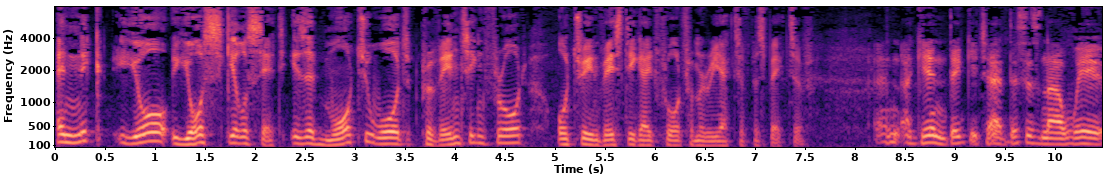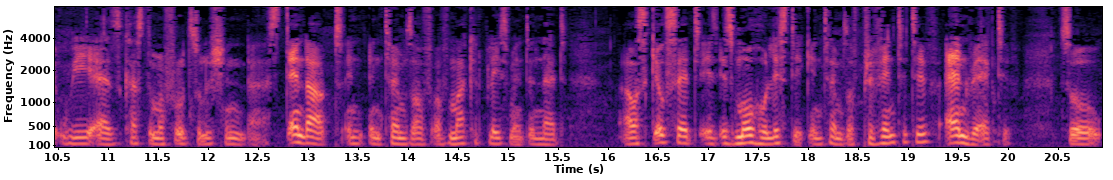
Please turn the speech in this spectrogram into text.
And Nick, your your skill set is it more towards preventing fraud or to investigate fraud from a reactive perspective? And again, thank you, Chad. This is now where we as customer fraud solution uh, stand out in, in terms of, of market placement in that our skill set is, is more holistic in terms of preventative and reactive. So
